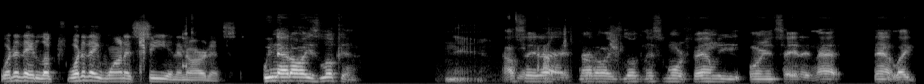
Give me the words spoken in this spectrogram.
What do they look? What do they want to see in an artist? We're not always looking. Yeah. I'll say that. Not always looking. It's more family orientated, not not like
